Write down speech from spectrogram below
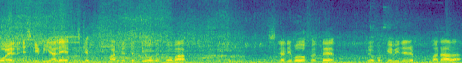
Joder, es que mírales, es que parecen testigos de Jehová. Sin ánimo de ofender. Pero porque vienen en manada.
